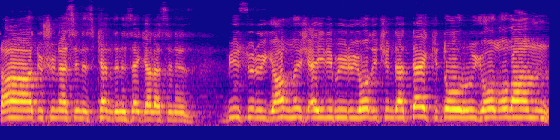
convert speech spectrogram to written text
Ta düşünesiniz, kendinize gelesiniz. Bir sürü yanlış eğri büğrü yol içinde tek doğru yol olan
